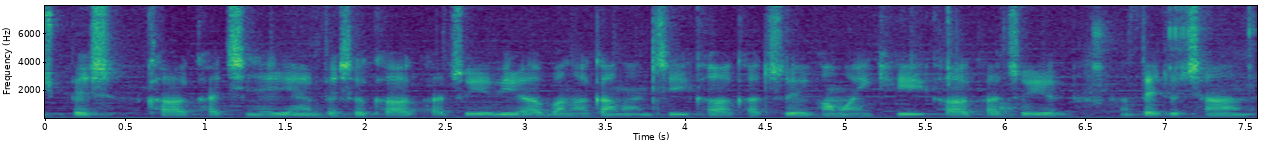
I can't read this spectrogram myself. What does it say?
ինչպես քաղաքացիների, այնպես էլ քաղաքացու եւ իրավաբանական անձի, քաղաքացու եւ համայնքի, քաղաքացու եւ պետության,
